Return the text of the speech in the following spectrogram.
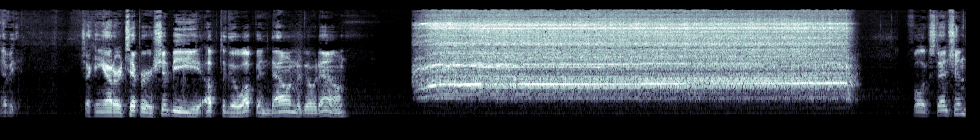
Heavy. Checking out our tipper. Should be up to go up and down to go down. Full extension.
